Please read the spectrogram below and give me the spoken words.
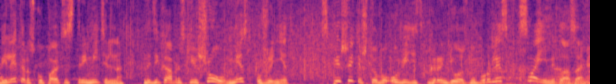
билеты раскупаются стремительно. На декабрьские шоу мест уже нет. Спешите, чтобы увидеть грандиозный бурлеск своими глазами.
